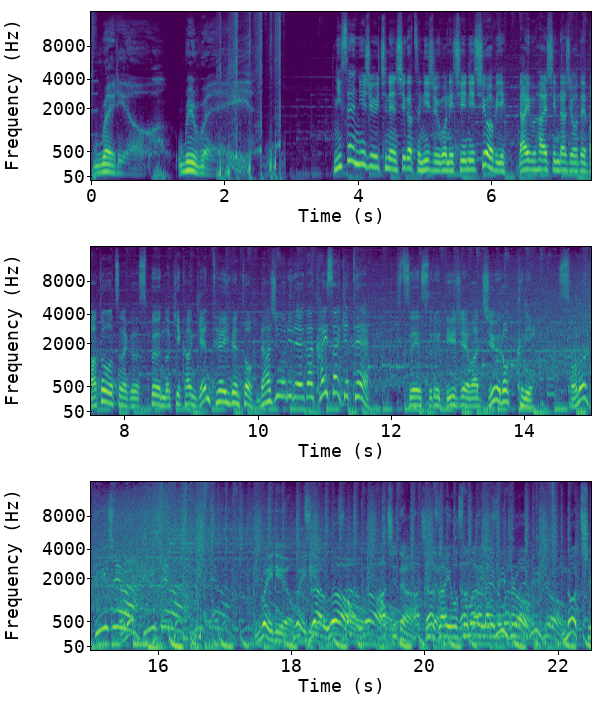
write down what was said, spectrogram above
ト2021年4月25日日曜日。ライブ配信ラジオでバトンをつなぐスプーンの期間限定イベントラジオリレーが開催決定。出演する DJ は16組。その DJ は？Radio The Low. 八田太宰収まらないリンジロ。ーノッチ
